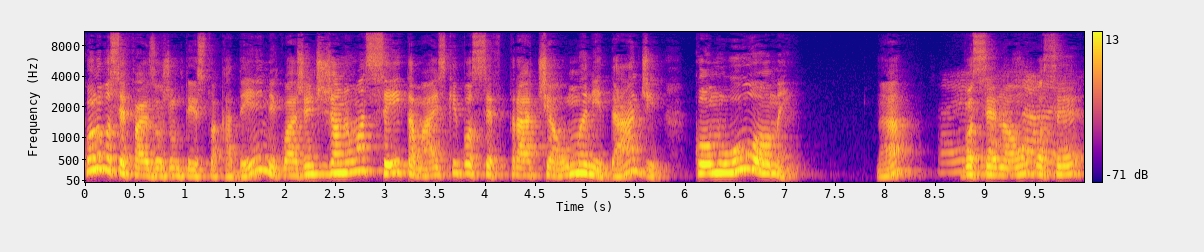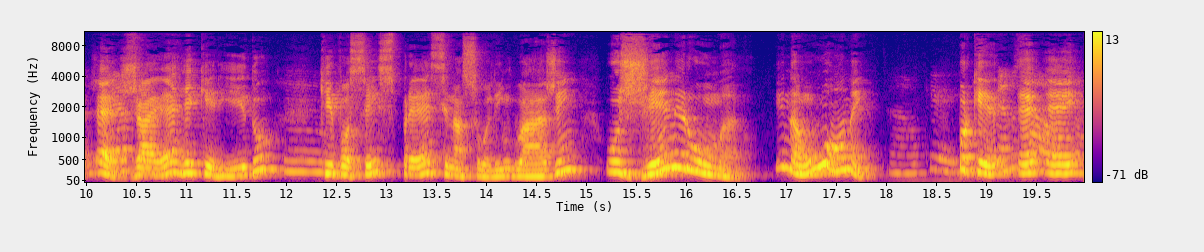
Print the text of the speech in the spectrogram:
Quando você faz hoje um texto acadêmico, a gente já não aceita mais que você trate a humanidade como o homem, né? Ah, é? Você já, não, já, você já é, é já assim. é requerido hum. que você expresse na sua linguagem o gênero humano e não o homem. Ah, okay. Porque é, é,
